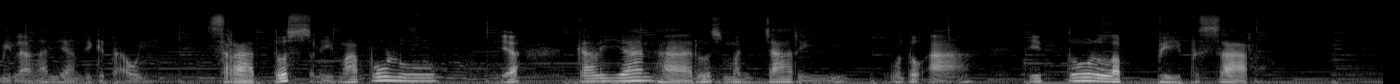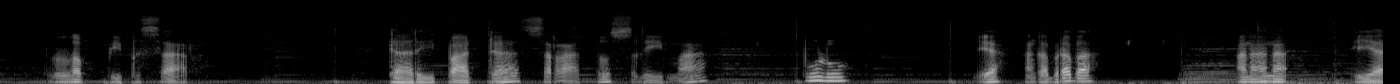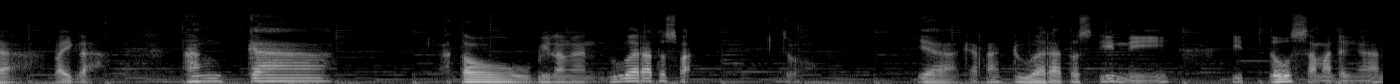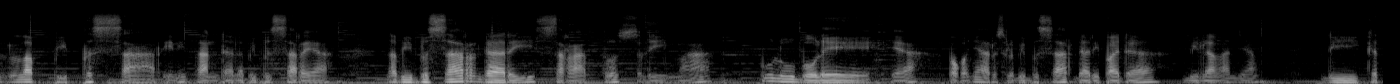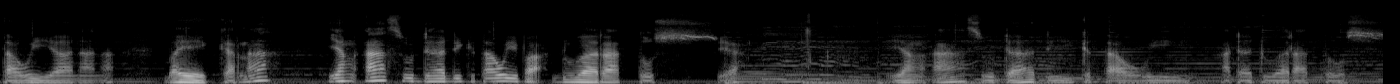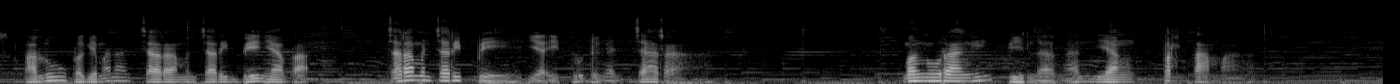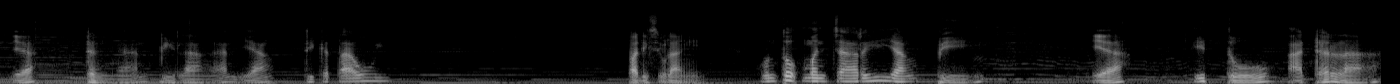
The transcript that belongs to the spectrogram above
Bilangan yang diketahui 150 ya. Kalian harus mencari untuk A itu lebih besar. Lebih besar daripada 150 ya angka berapa anak-anak. Iya baiklah. Angka atau bilangan 200 pak. Tuh. ya karena 200 ini itu sama dengan lebih besar. Ini tanda lebih besar ya. Lebih besar dari 150 boleh ya. Pokoknya harus lebih besar daripada bilangan yang diketahui ya anak-anak. Baik karena yang A sudah diketahui Pak 200 ya. Yang A sudah diketahui ada 200 lalu bagaimana cara mencari B nya Pak? Cara mencari B yaitu dengan cara mengurangi bilangan yang pertama ya dengan bilangan yang diketahui. Pak disulangi. Untuk mencari yang B ya, itu adalah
